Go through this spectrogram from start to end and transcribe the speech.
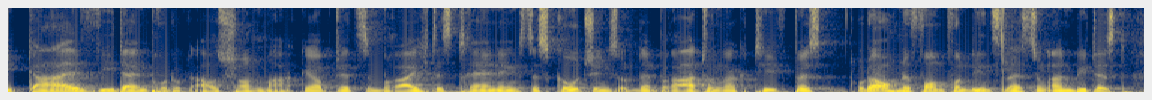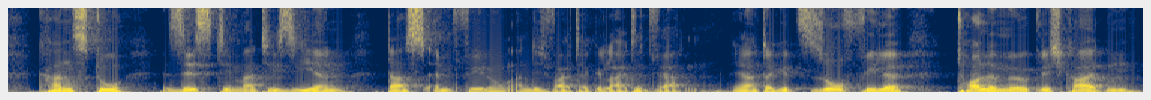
egal wie dein Produkt ausschauen mag, ob du jetzt im Bereich des Trainings, des Coachings oder der Beratung aktiv bist oder auch eine Form von Dienstleistung anbietest, kannst du systematisieren, dass Empfehlungen an dich weitergeleitet werden. Ja, da gibt es so viele tolle Möglichkeiten.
